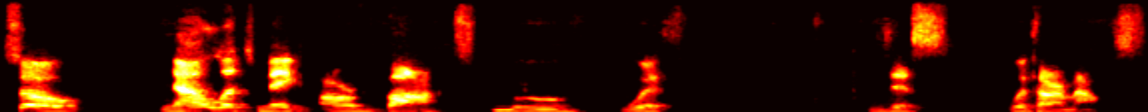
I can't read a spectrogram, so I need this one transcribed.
so now let's make our box move with this, with our mouse.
